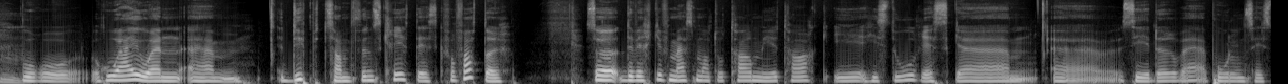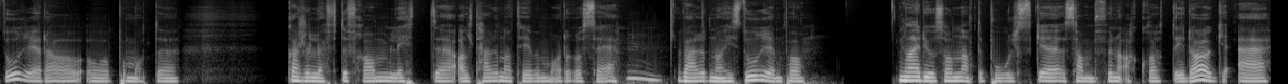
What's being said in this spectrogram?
Mm. Hvor hun, hun er jo en em, dypt samfunnskritisk forfatter. Så det virker for meg som at hun tar mye tak i historiske eh, sider ved Polens historie, da, og, på en måte kanskje løfte fram litt eh, alternative måter å se Mm. verden og historien på. Nå er det jo sånn at det polske samfunnet akkurat i dag er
